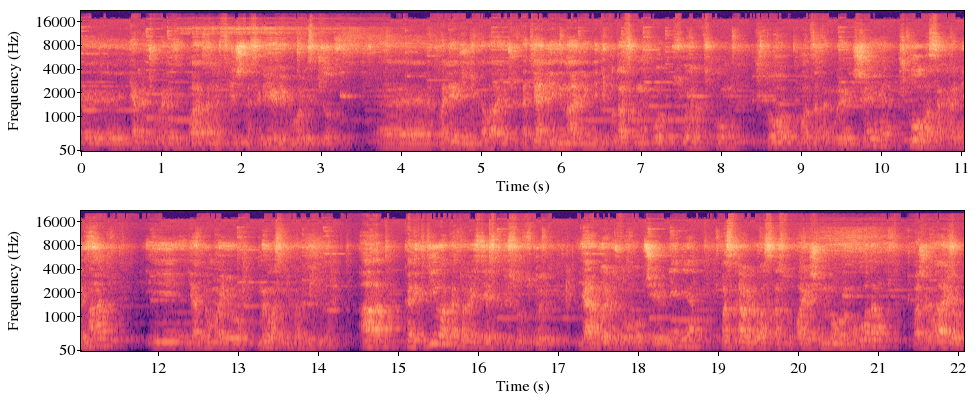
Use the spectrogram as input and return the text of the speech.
э, я хочу выразить благодарность лично Сергею Григорьевичу, Валерию Николаевичу, Татьяне Геннадьевне, депутатскому корпусу городскому, что вот за такое решение школа сохранена, и я думаю, мы вас не подведем. А от коллектива, который здесь присутствует, я выражу общее мнение. Поздравлю вас с наступающим Новым годом. Пожелаю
